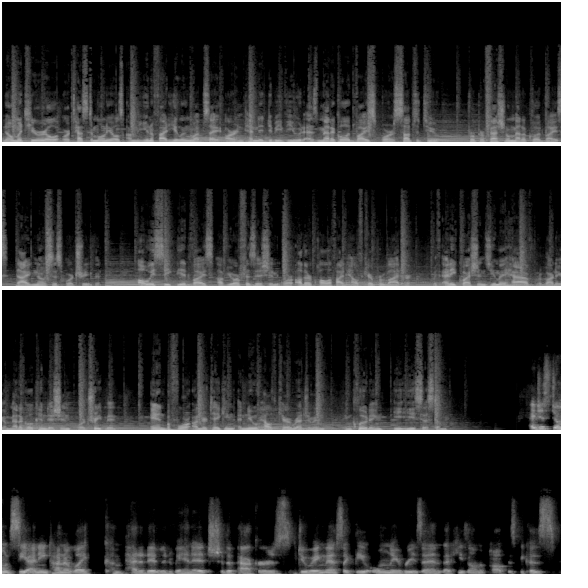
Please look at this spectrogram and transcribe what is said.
No material or testimonials on the Unifyd Healing website are intended to be viewed as medical advice or a substitute for professional medical advice, diagnosis, or treatment. Always seek the advice of your physician or other qualified healthcare provider with any questions you may have regarding a medical condition or treatment and before undertaking a new healthcare regimen, including EE system. I just don't see any kind of like competitive advantage to the Packers doing this. Like the only reason that he's on the pup is because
